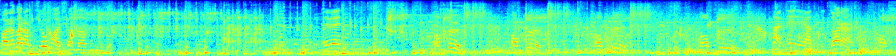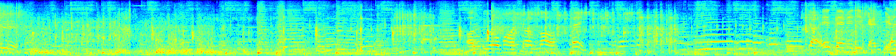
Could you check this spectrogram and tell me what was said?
Paralar akıyor maşallah bu ülke. Evet. Apı. Apı. Apı. Apı. Lan nereye attın? Dora. Apı. Atıyor maşallah. Hey. Ya en sevmediğim geldi gel.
